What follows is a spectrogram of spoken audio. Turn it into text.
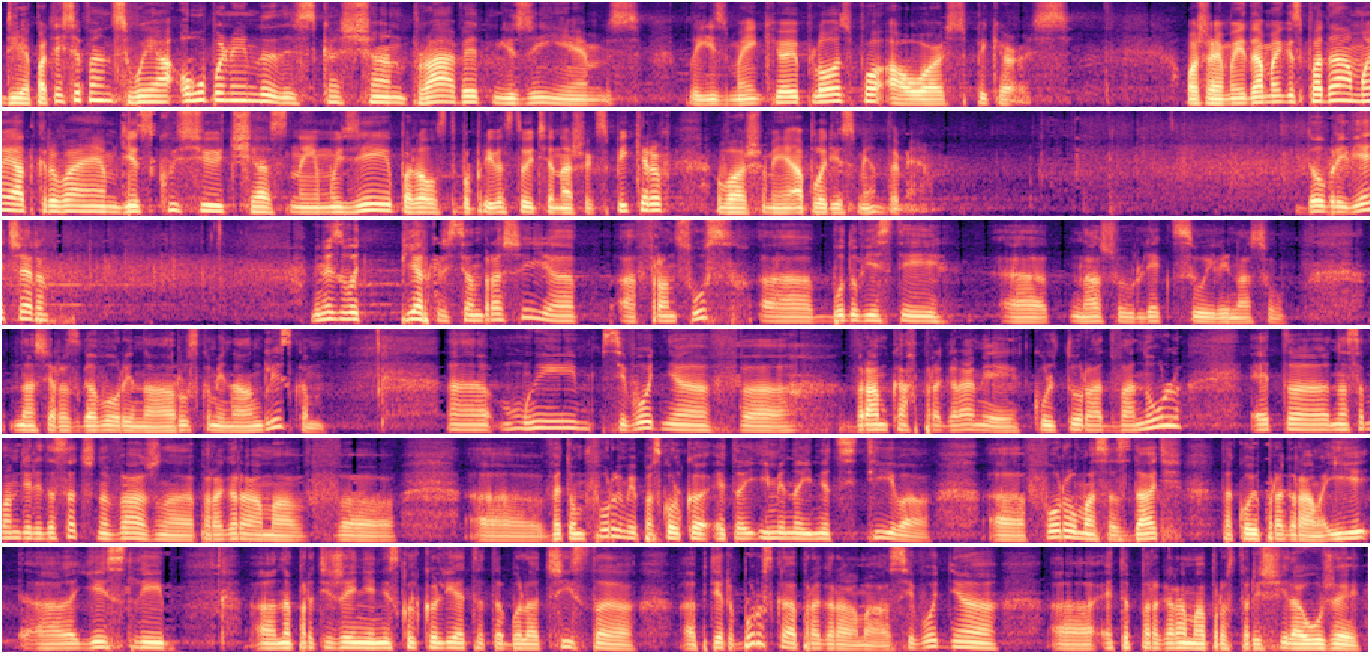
Dear participants, we are opening the discussion Private Museums. Please make your applause for our speakers. Уважаемые дамы и господа, мы открываем дискуссию «Частные музеи». Пожалуйста, поприветствуйте наших спикеров вашими аплодисментами. Добрый вечер. Меня зовут Пьер Кристиан Браши, я а, француз. А, буду вести а, нашу лекцию или нашу, наши разговоры на русском и на английском. Мы сегодня в, в рамках программы «Культура 2.0». Это на самом деле достаточно важная программа в, в этом форуме, поскольку это именно инициатива форума создать такую программу. И если на протяжении нескольких лет это была чисто петербургская программа, а сегодня эта программа просто решила уже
